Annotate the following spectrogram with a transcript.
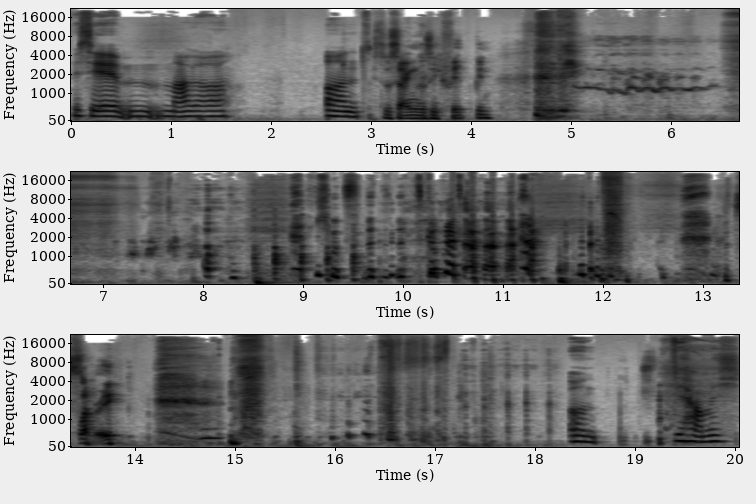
bisschen magerer. Und Willst du sagen, dass ich fett bin? ich wusste das Sorry. Und die haben mich,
